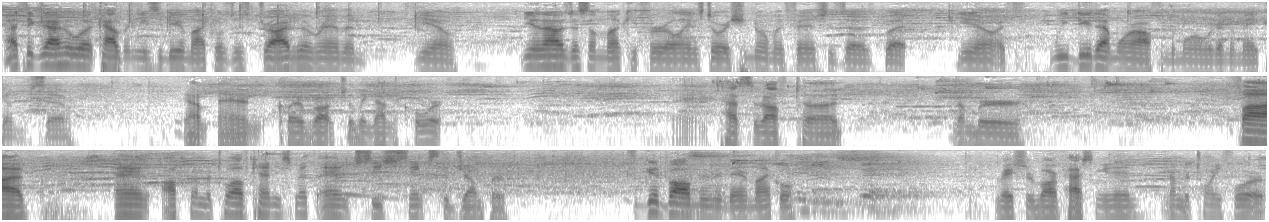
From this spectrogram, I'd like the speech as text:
that's exactly what Catholic needs to do, Michael. Just drive the rim, and you know, you know that was just unlucky for Elena Story. She normally finishes those, but you know, if we do that more often, the more we're going to make them. So Yep. And Claire Brock dribbling down the court. And pass it off to number five. And off number 12, Kenny Smith. And she sinks the jumper. it's a good ball movement there, Michael. Rachel Bar passing it in. Number 24,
